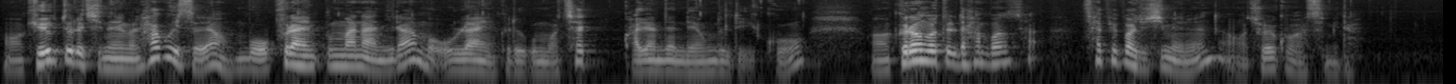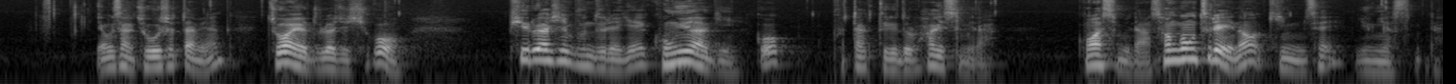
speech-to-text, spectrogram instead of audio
어, 교육들을 진행을 하고 있어요. 뭐 오프라인뿐만 아니라 뭐 온라인 그리고 뭐 책 관련된 내용들도 있고 어, 그런 것들도 한번 사, 살펴봐 주시면 어, 좋을 것 같습니다. 영상 좋으셨다면 좋아요 눌러주시고 필요하신 분들에게 공유하기 꼭 부탁드리도록 하겠습니다. 고맙습니다. 성공 트레이너 김세윤이었습니다.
